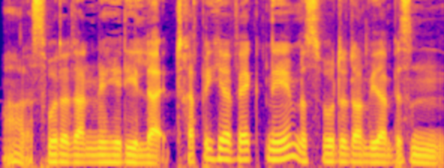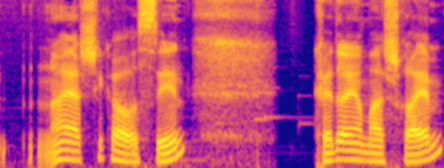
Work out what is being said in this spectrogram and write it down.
Ah, das würde dann mir hier die Treppe hier wegnehmen. Das würde dann wieder ein bisschen, naja, schicker aussehen. Könnt ihr ja mal schreiben.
